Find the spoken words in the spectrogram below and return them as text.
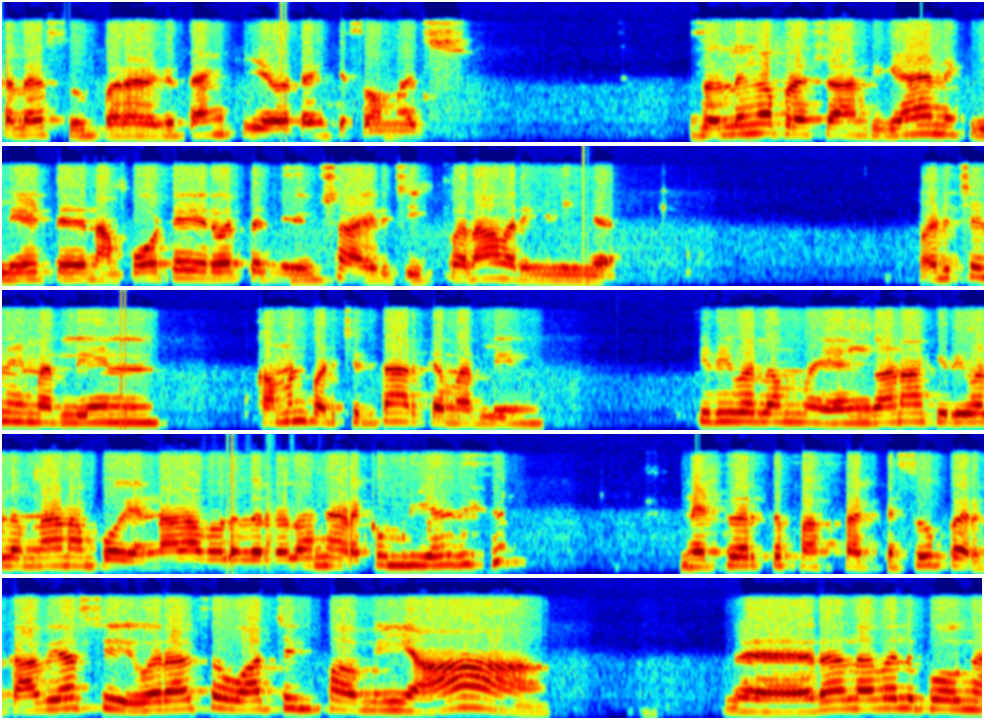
கலர் சூப்பரா இருக்கு. தேங்க்யூ தேங்க்யூ ஸோ மச் சொல்லுங்க பிரசாந்த் ஏன் இன்னைக்கு லேட்டு நான் போட்டே இருபத்தஞ்சு நிமிஷம் ஆயிடுச்சு. இப்பதான் வரீங்க நீங்க. படிச்சனே மர்லின். கமெண்ட் படிச்சுட்டு தான் இருக்கேன் மர்லின். கிரிவலம் எங்கன்னா கிரிவலம்னா நான் போ என்னால அவ்வளவு தடவை நடக்க முடியாது. Network perfect super Kaviyasri your also வாட்சிங் ஃபார் மீயா வேற லெவல் போங்க.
